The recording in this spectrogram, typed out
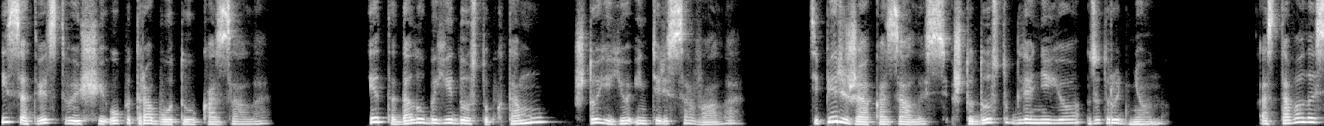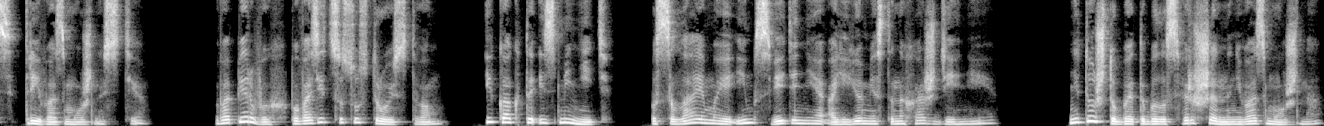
и соответствующий опыт работы указала. Это дало бы ей доступ к тому, что ее интересовало. Теперь же оказалось, что доступ для нее затруднен. Оставалось три возможности. Во-первых, повозиться с устройством и как-то изменить посылаемые им сведения о ее местонахождении. Не то чтобы это было совершенно невозможно,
